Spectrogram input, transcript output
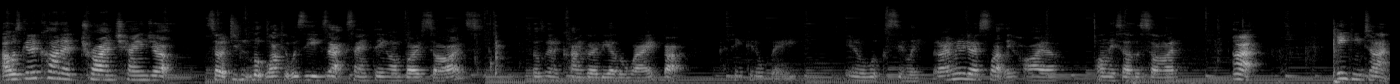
I was to kind of try and change up so it didn't look like it was the exact same thing on both sides. So I was to kind of go the other way, but I think it'll be, it'll look silly. But I'm to go slightly higher on this other side. All right, inking time.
